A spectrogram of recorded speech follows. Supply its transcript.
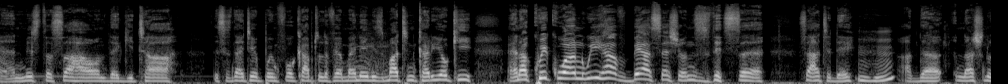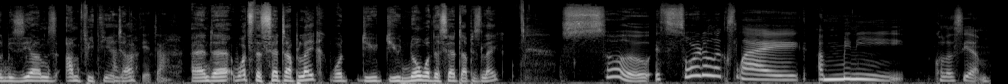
and Mr. Saha on the guitar. This is 98.4 Capital FM. My name is Martin Kariuki. And a quick one we have Bare Sessions this uh, Saturday at the National Museum's Amphitheater. Amphitheatre. And uh, what's the setup like? What do you do you know what the setup is like? So it sort of looks like a mini Colosseum,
